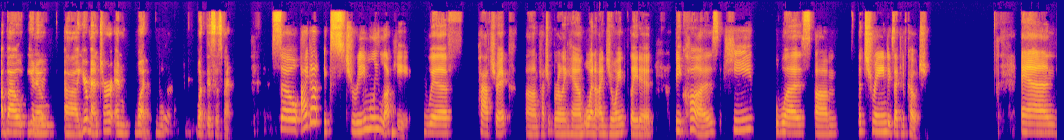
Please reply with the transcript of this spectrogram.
about you know uh, your mentor and what what this has meant. so i got extremely lucky with patrick um, patrick burlingham when i joined plated because he was um, a trained executive coach And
